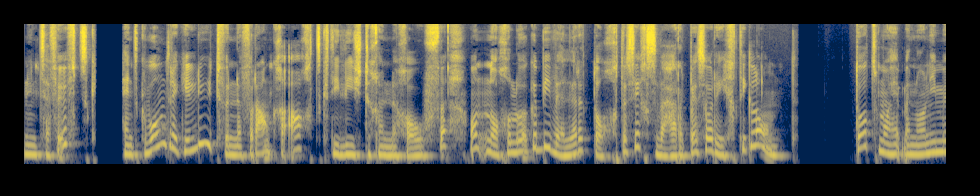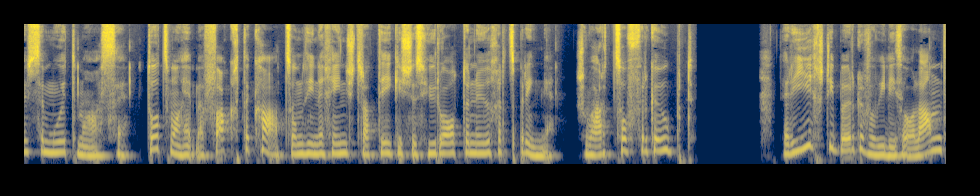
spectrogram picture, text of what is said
1950 haben gewundrige Leute für einen Franken 80 die Liste kaufen und nachschauen, bei welcher Tochter sich das Werben so richtig lohnt. Dortmal hat man noch nicht mutmaßen. Dortmal hat man Fakten gehabt, um seinen Kindern strategisches Heiraten näher zu bringen. Schwarz auf vergilbt. Der reichste Bürger von Willisoland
